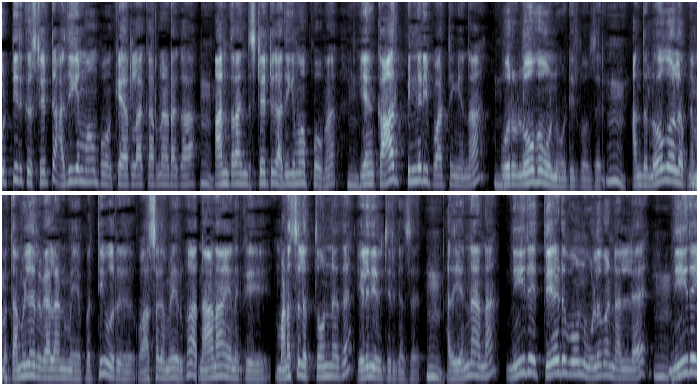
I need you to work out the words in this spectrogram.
ஒட்டி இருக்க ஸ்டேட் அதிகமாவும் போவேன். கேரளா கர்நாடகா ஆந்திரா இந்த ஸ்டேட்டுக்கு அதிகமா போவேன். என் கார் பின்னாடி பாத்தீங்கன்னா ஒரு லோகோ ஒண்ணு ஓட்டிருப்போம் சார். அந்த லோகோல நம்ம தமிழர் வேளாண்மையை பத்தி ஒரு வாசகமே இருக்கும். நானா எனக்கு மனசுல தோணுனதை எழுதி வச்சிருக்கேன் சார். அது என்னன்னா நீரை தேடுவோன் உழவன் அல்ல நீரை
